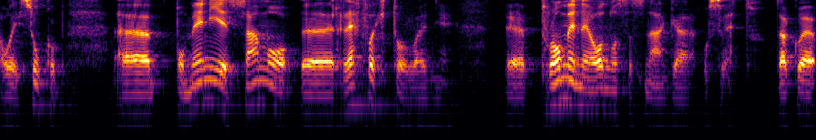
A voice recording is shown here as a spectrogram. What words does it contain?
ovaj sukob, e, po meni je samo reflektovanje promene odnosa snaga u svetu. Dakle,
